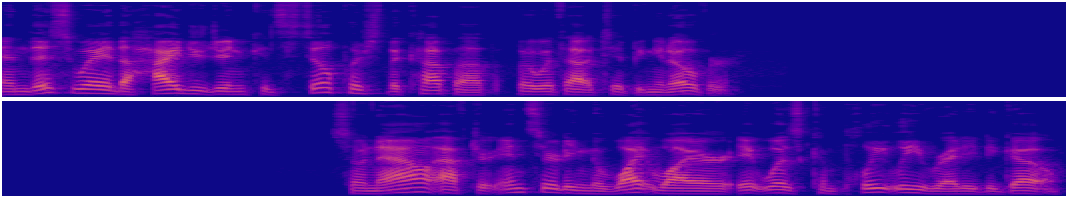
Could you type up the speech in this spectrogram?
and this way the hydrogen could still push the cup up but without tipping it over. So now, after inserting the white wire, it was completely ready to go.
